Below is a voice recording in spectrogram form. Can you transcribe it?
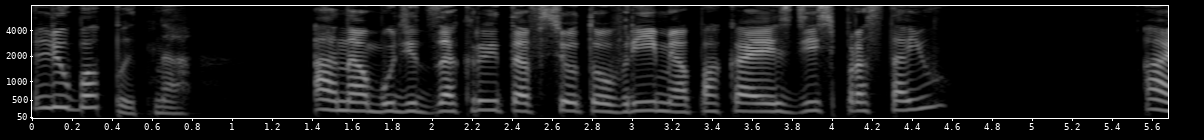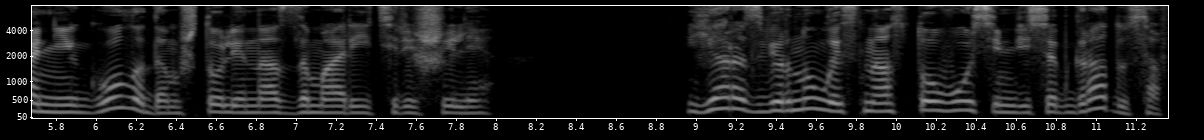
Любопытно, она будет закрыта все то время, пока я здесь простою? Они голодом, что ли, нас заморить решили? Я развернулась на 180 градусов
